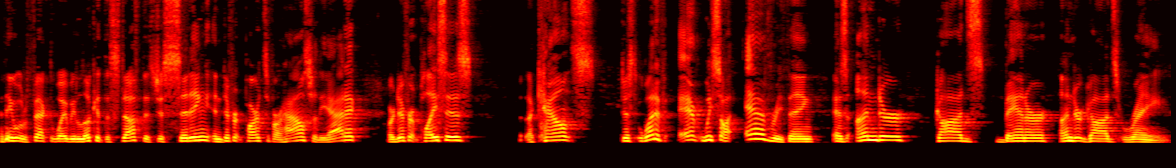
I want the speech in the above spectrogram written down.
I think it would affect the way we look at the stuff that's just sitting in different parts of our house or the attic or different places, accounts. Just what if ev- we saw everything as under God's banner, under God's reign?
